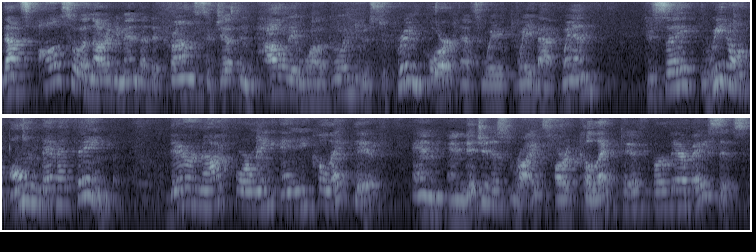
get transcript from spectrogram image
that's also an argument that the Crown suggested in Powley while going to the Supreme Court, that's way, way back when, to say, we don't own them a thing. They're not forming any collective. And indigenous rights are collective per their basis.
